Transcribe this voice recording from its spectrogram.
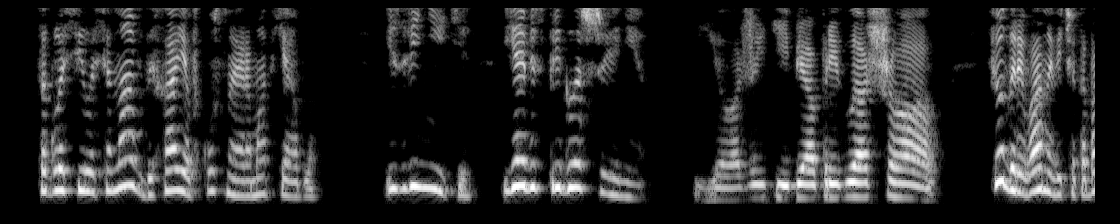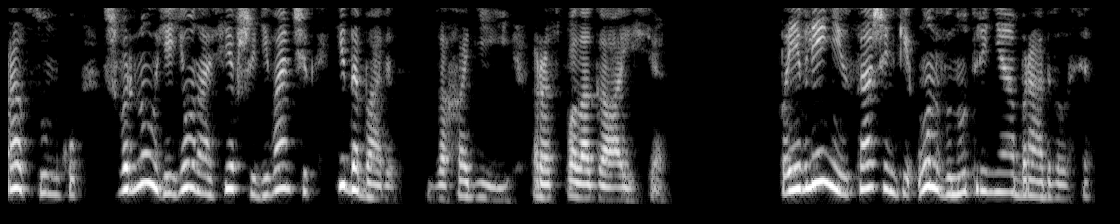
— согласилась она, вдыхая вкусный аромат яблок. «Извините, я без приглашения». «Я же тебя приглашал!» Федор Иванович отобрал сумку, швырнул ее на осевший диванчик и добавил «Заходи, располагайся». Появлению Сашеньки он внутренне обрадовался.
